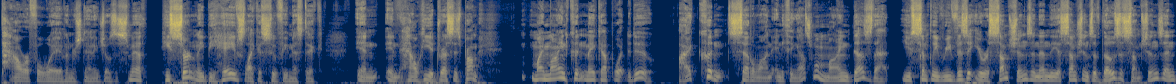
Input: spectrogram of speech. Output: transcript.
powerful way of understanding Joseph Smith. He certainly behaves like a Sufi mystic in in how he addresses problem. My mind couldn't make up what to do. I couldn't settle on anything else. Well, mind does that. You simply revisit your assumptions and then the assumptions of those assumptions and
